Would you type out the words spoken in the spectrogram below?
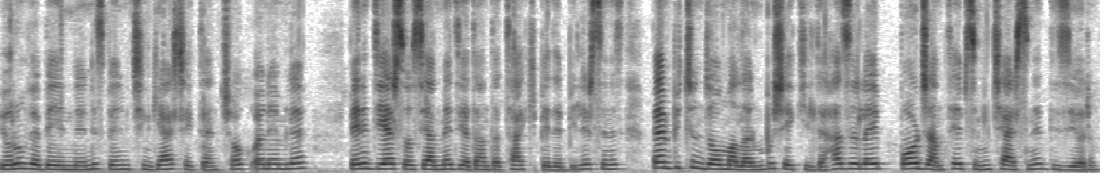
Yorum ve beğenileriniz benim için gerçekten çok önemli. Beni diğer sosyal medyadan da takip edebilirsiniz. Ben bütün dolmalarımı bu şekilde hazırlayıp borcam tepsimin içerisine diziyorum.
